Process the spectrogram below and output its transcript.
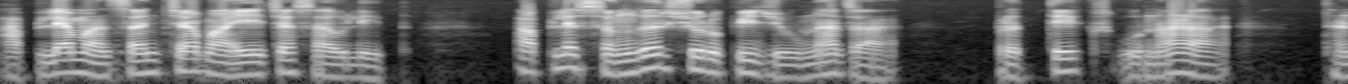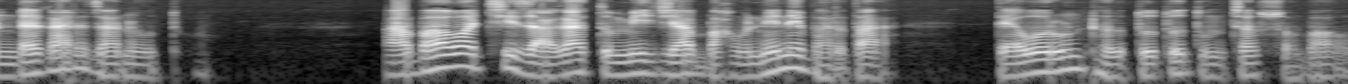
आपल्या माणसांच्या मायेच्या सावलीत आपल्या संघर्षरूपी जीवनाचा प्रत्येक उन्हाळा थंडगार जाणवतो. अभावाची जागा तुम्ही ज्या भावनेने भरता त्यावरून ठरतो तो तुमचा स्वभाव.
